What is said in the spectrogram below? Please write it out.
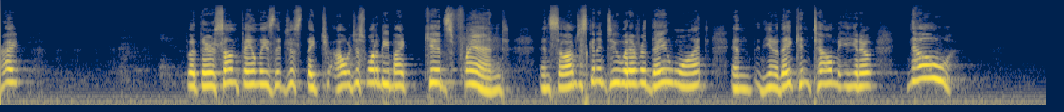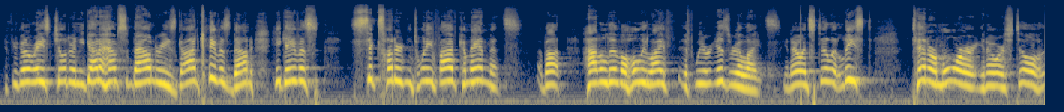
Right? But there are some families that just they I would just want to be my kid's friend, and so I'm just going to do whatever they want and you know they can tell me, you know, no. If you're going to raise children, you got to have some boundaries. God gave us boundaries. He gave us 625 commandments about how to live a holy life if we were Israelites, you know, and still at least 10 or more, you know, are still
